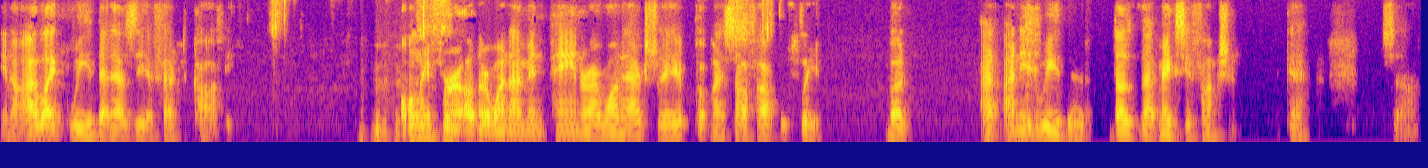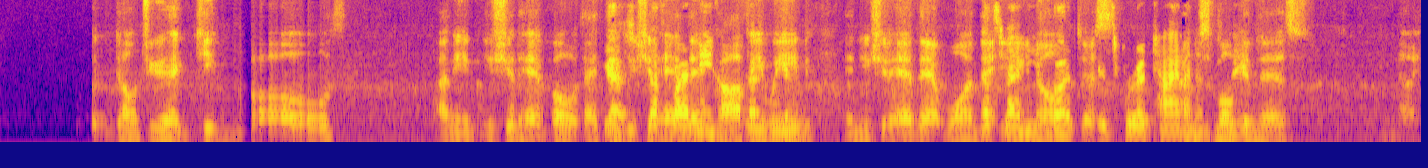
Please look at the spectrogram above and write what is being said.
You know, I like weed that has the effect of coffee. Only for other when I'm in pain or I want to actually put myself out to sleep. But I, I need weed that does that makes you function. Okay, so Don't you keep both? I mean, you should have both. I think Yes, you should have what I that mean. coffee That- weed, and you should have that one that that's what I you mean. know But it's for a time I'm and smoking this. Night.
